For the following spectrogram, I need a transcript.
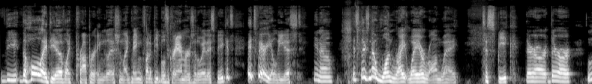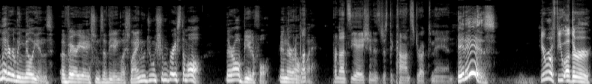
the the whole idea of like proper English and like making fun of people's grammars or the way they speak. It's it's very elitist. You know, it's there's no one right way or wrong way to speak. There are there are literally millions of variations of the English language, and we should embrace them all. They're all beautiful in their own way. Pronunciation is just a construct, man. It is. Here were a few other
